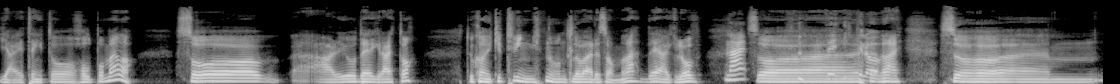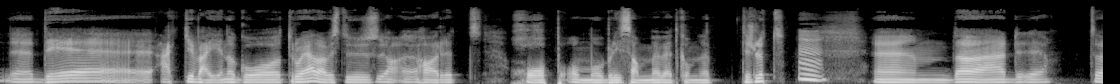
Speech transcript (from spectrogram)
jeg tenkte å holde på med, da, så er det jo det greit òg. Du kan ikke tvinge noen til å være sammen med deg, det er ikke lov. Nei. Så Det er ikke lov. Nei. Så um, eh, det er ikke veien å gå, tror jeg, da, hvis du har et håp om å bli sammen med vedkommende til slutt. Mm. Um, da er det ja. Så,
